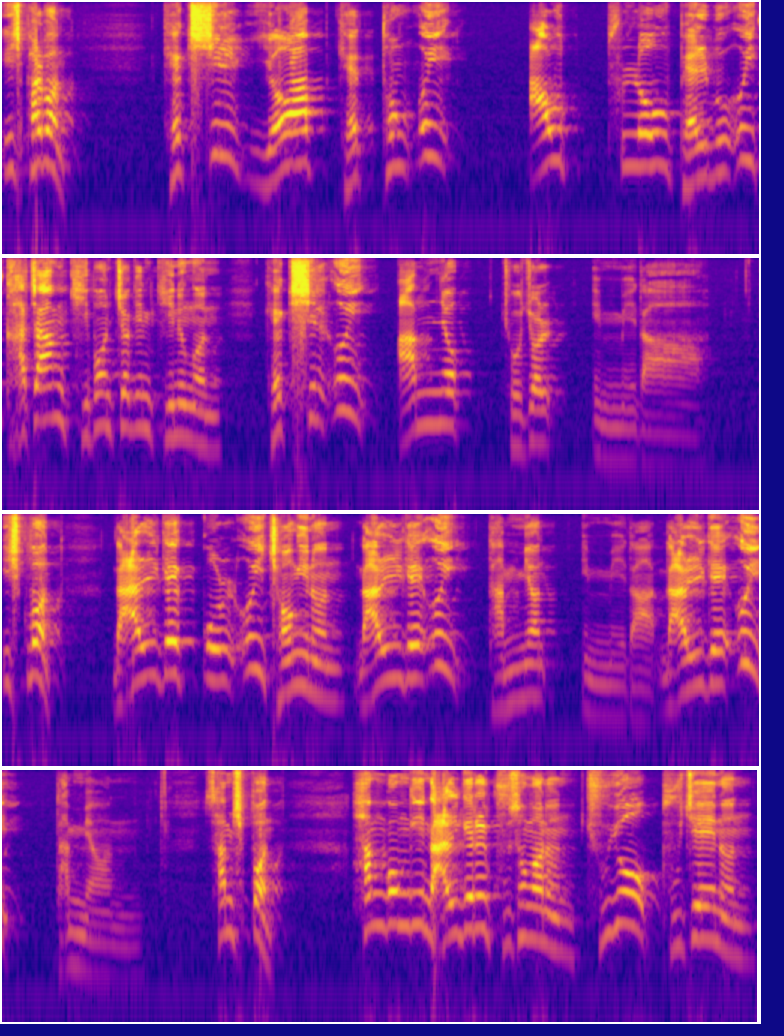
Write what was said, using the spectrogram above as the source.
28번 객실 여압 계통의 아웃플로우 밸브의 가장 기본적인 기능은 객실의 압력 조절입니다. 29번 날개꼴의 정의는 날개의 단면입니다. 날개의 단면 30번. 항공기 날개를 구성하는 주요 부재에는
